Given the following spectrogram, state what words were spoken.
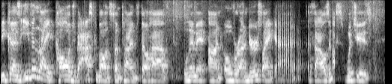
because even like college basketball, and sometimes they'll have limit on over unders like a thousand, bucks, which is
